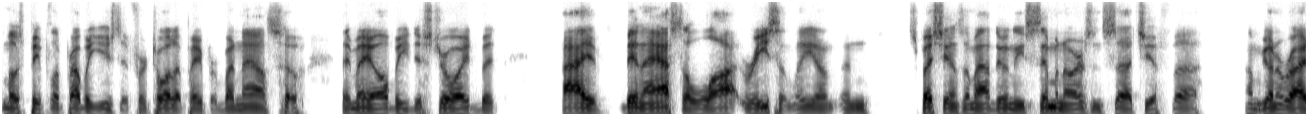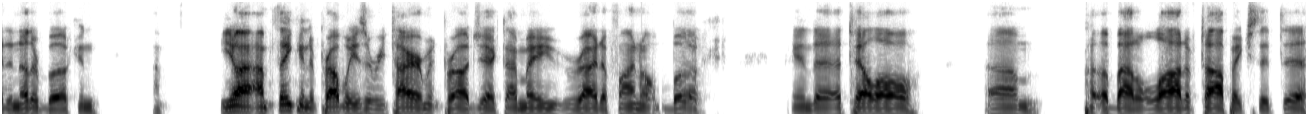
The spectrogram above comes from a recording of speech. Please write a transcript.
most people have probably used it for toilet paper by now, so they may all be destroyed. But I've been asked a lot recently, um, and especially as I'm out doing these seminars and such, if uh, I'm going to write another book. And you know, I, am thinking it probably is a retirement project. I may write a final book and uh, a tell-all um, about a lot of topics that uh,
